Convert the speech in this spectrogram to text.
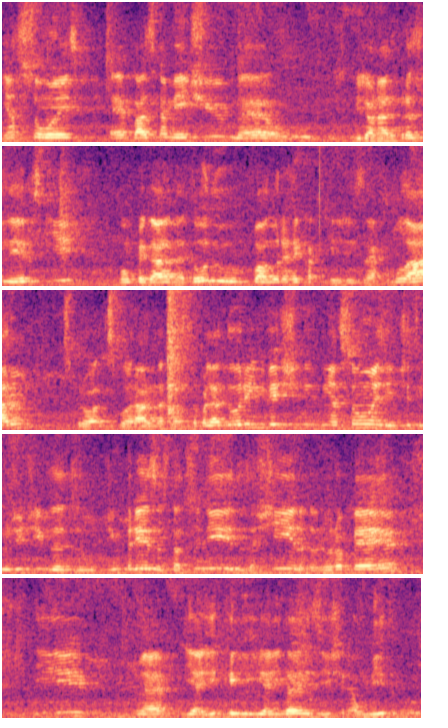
em ações, é basicamente né, os bilionários brasileiros que vão pegar né, todo o valor que eles né, acumularam, exploraram da classe trabalhadora e investir em ações, em títulos de dívida de empresas dos Estados Unidos, da China, da União Europeia. E, né, e aí que ainda existe né, o mito do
